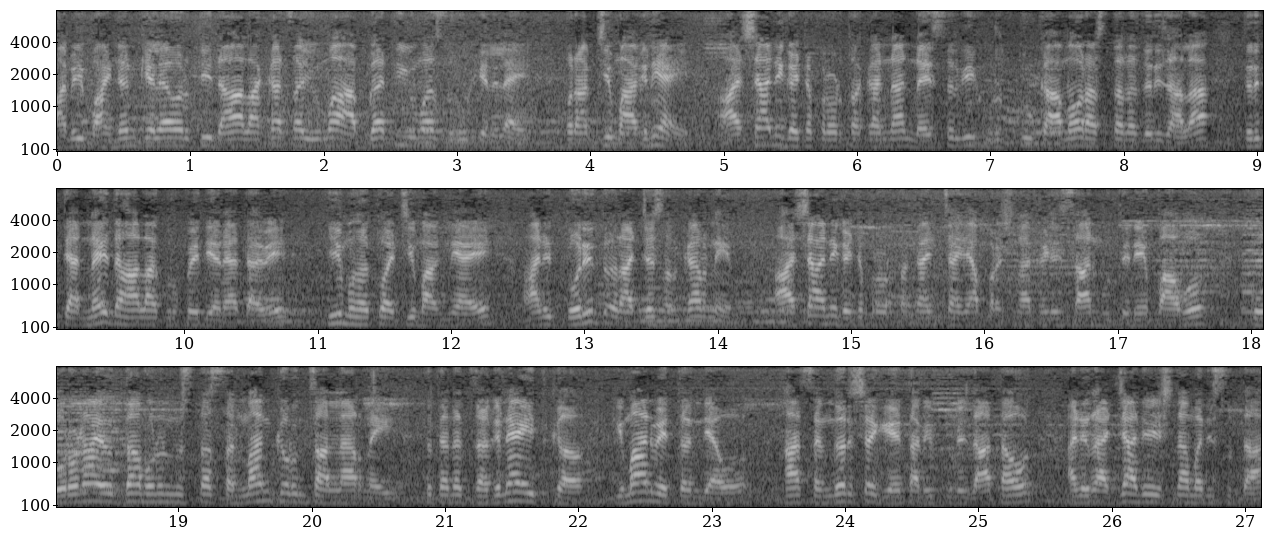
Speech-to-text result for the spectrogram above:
आम्ही भांडण केल्यावरती दहा लाखाचा विमा अपघाती विमा सुरू केलेला आहे. पण आमची मागणी आहे आशा आणि गटप्रवर्तकांना नैसर्गिक मृत्यू कामावर असताना जरी झाला तरी त्यांनाही दहा लाख रुपये देण्यात यावे ही महत्वाची मागणी आहे. आणि त्वरित राज्य सरकारने आशा आणि गटप्रवर्तकांच्या या प्रश्नाकडे सहानुभूतीने पाहावं. कोरोना योद्धा म्हणून नुसता सन्मान करून चालणार नाही तर त्यांना जगण्या इतकं किमान वेतन द्यावं. हा संघर्ष घेत आम्ही पुढे जात आहोत. आणि राज्य अधिवेशनामध्ये सुद्धा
